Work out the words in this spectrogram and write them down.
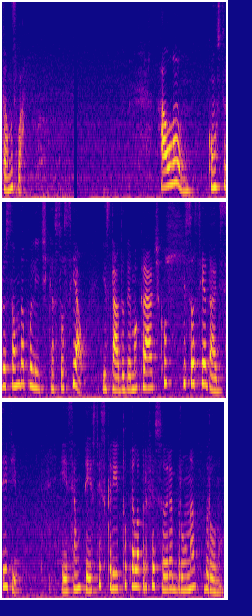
Vamos lá. Aula 1: Construção da política social, Estado democrático e sociedade civil. Esse é um texto escrito pela professora Bruna Bruno.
